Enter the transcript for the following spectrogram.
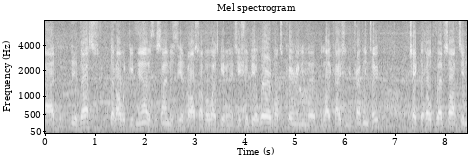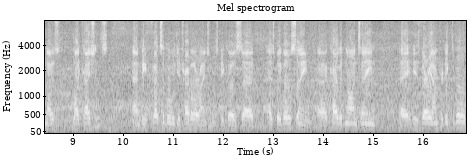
Uh, the advice that I would give now is the same as the advice I've always given. It's you should be aware of what's occurring in the, the location you're travelling to. Check the health websites in those locations and be flexible with your travel arrangements because uh, as we've all seen, uh, COVID-19 uh, is very unpredictable.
